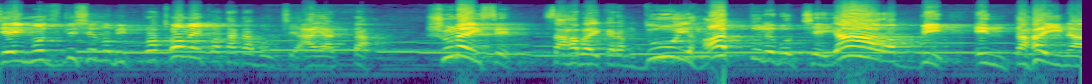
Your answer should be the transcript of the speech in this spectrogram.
যেই মজলিসে নবী প্রথমে কথাটা বলছে, আয়াতটা শুনাইছে, সাহাবাই কেরাম দুই হাত তুলে বলছে, ইয়া রব্বি ইনতাহাইনা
